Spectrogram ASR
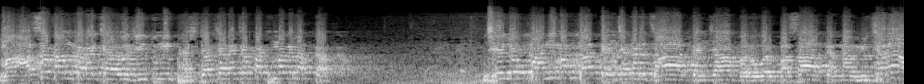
मग असं काम करायच्या ऐवजी तुम्ही भ्रष्टाचाराच्या पाठीमागे लागतात जे लोक पाणी मागतात त्यांच्याकडे जा त्यांच्या बरोबर बसा त्यांना विचारा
